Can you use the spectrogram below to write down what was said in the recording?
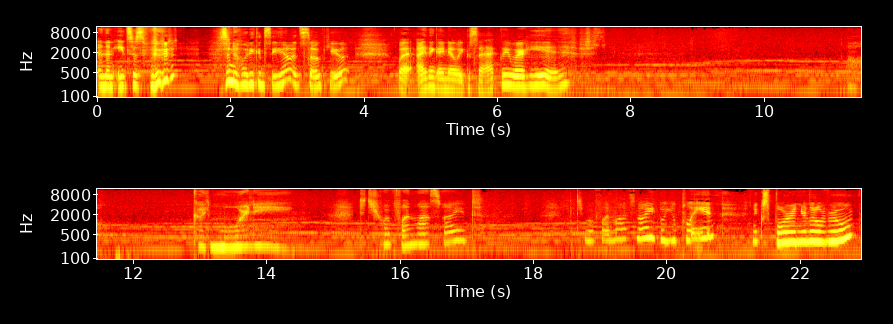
and then eats his food so nobody can see him. It's so cute. But I think I know exactly where he is. Oh. Good morning. Did you have fun last night? Did you have fun last night? Were you playing? and Exploring your little room?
